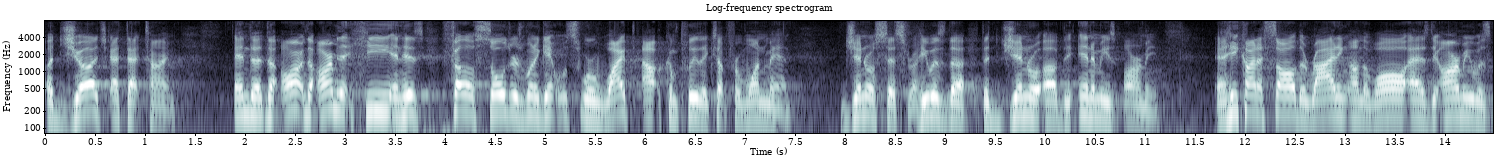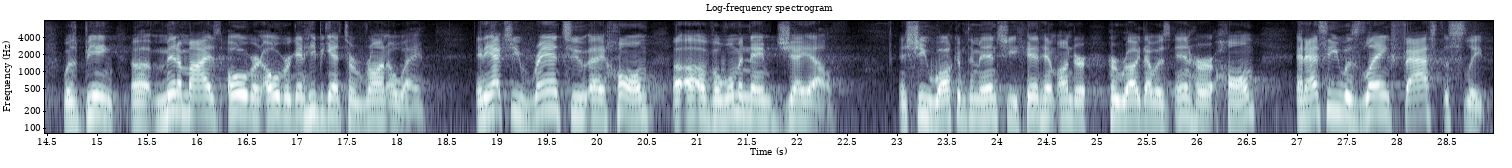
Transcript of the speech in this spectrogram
a judge at that time. And the, the, the army that he and his fellow soldiers went against were wiped out completely except for one man, General Sisera. He was the, the general of the enemy's army. And he kind of saw the writing on the wall as the army was, was being uh, minimized over and over again. He began to run away. And he actually ran to a home uh, of a woman named Jael. And she welcomed him in. She hid him under her rug that was in her home. And as he was laying fast asleep,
